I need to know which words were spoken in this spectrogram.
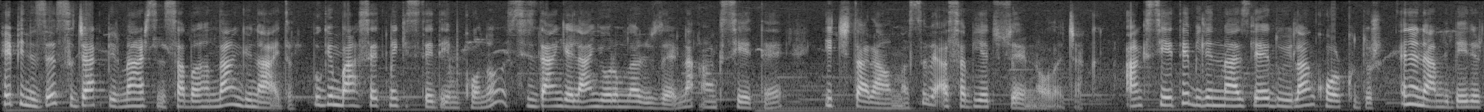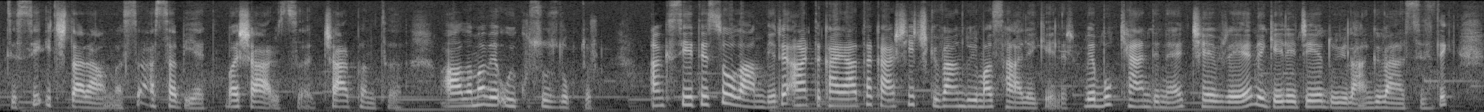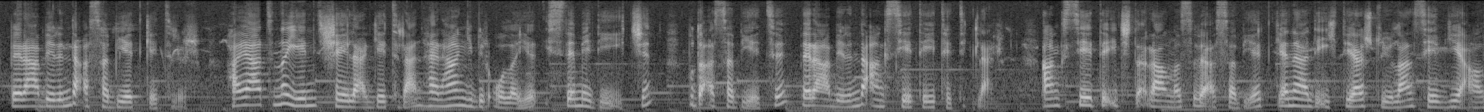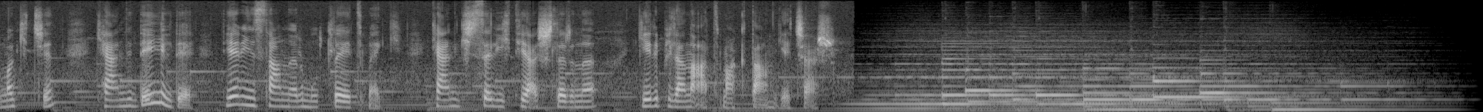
Hepinize sıcak bir Mersin sabahından günaydın. Bugün bahsetmek istediğim konu sizden gelen yorumlar üzerine anksiyete, iç daralması ve asabiyet üzerine olacak. Anksiyete bilinmezliğe duyulan korkudur. En önemli belirtisi iç daralması, asabiyet, baş ağrısı, çarpıntı, ağlama ve uykusuzluktur. Anksiyetesi olan biri artık hayata karşı hiç güven duymaz hale gelir ve bu kendine, çevreye ve geleceğe duyulan güvensizlik beraberinde asabiyet getirir. Hayatına yeni şeyler getiren herhangi bir olayı istemediği için bu da asabiyeti beraberinde anksiyeteyi tetikler. Anksiyete, iç daralması ve asabiyet genelde ihtiyaç duyulan sevgiyi almak için kendi değil de diğer insanları mutlu etmek, kendi kişisel ihtiyaçlarını geri plana atmaktan geçer.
